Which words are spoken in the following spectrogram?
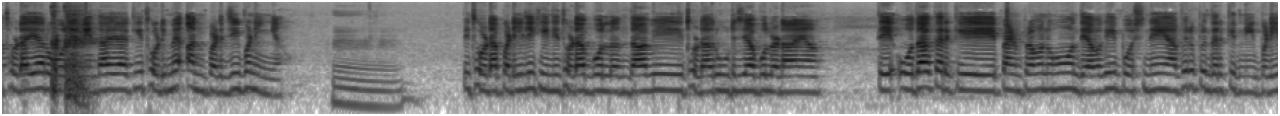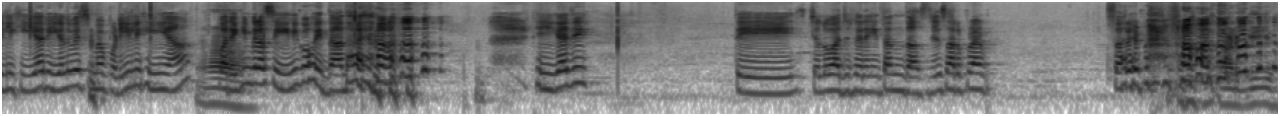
ਥੋੜਾ ਜਿਹਾ ਰੋਲ ਇਹ ਰਹਿੰਦਾ ਆ ਕਿ ਥੋੜੀ ਮੈਂ ਅਨਪੜ੍ਹ ਜੀ ਬਣੀ ਆ। ਹੂੰ। ਵੀ ਥੋੜਾ ਪੜ੍ਹੀ ਲਿਖੀ ਨਹੀਂ ਥੋੜਾ ਬੋਲਣ ਦਾ ਵੀ ਥੋੜਾ ਰੂਟ ਜਿਹਾ ਬੋਲਣਾ ਆ। ਤੇ ਉਹਦਾ ਕਰਕੇ ਭੈਣ ਭਰਾਵਾਂ ਨੂੰ ਹੋਣ ਦਿਆ ਵਾ ਕਿ ਪੁੱਛਨੇ ਆ ਵੀ ਰੁਪਿੰਦਰ ਕਿੰਨੀ ਪੜ੍ਹੀ ਲਿਖੀ ਆ ਰੀਅਲ ਵਿੱਚ ਮੈਂ ਪੜ੍ਹੀ ਲਿਖੀ ਆ ਪਰ ਇਹ ਕਿ ਮੇਰਾ ਸੀਨ ਹੀ ਕੋਈ ਇਦਾਂ ਦਾ ਆ। ਠੀਕ ਹੈ ਜੀ। ਤੇ ਚਲੋ ਅੱਜ ਫਿਰ ਅਸੀਂ ਤੁਹਾਨੂੰ ਦੱਸ ਜੇ ਸਾਰੇ ਭੈਣ ਸਾਰੇ ਭੈਣ ਭਰਾਵਾਂ ਨੂੰ। ਅੜ ਗਈ ਆ।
